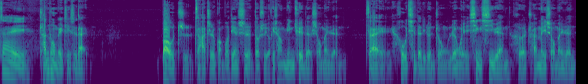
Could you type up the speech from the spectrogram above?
在传统媒体时代，报纸、杂志、广播电视都是有非常明确的守门人。在后期的理论中，认为信息源和传媒守门人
